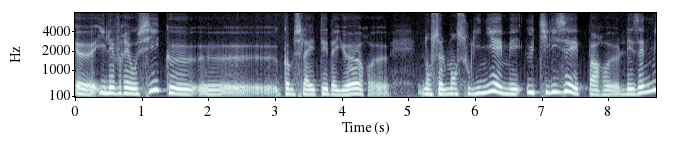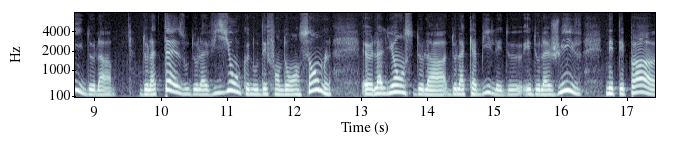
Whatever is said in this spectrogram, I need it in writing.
Euh, il est vrai aussi que, euh, comme cela a été d'ailleurs euh, non seulement souligné, mais utilisé par les ennemis de la, de la thèse ou de la vision que nous défendons ensemble, l'alliance de la, de la Kabyle et de, et de la juive n'était pas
